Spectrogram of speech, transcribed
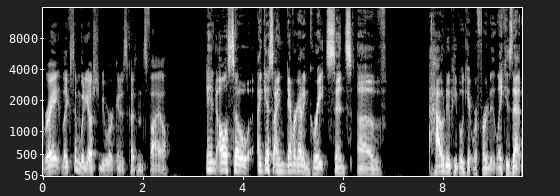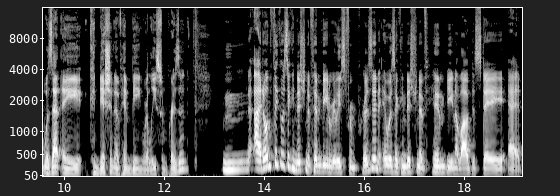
right like somebody else should be working his cousin's file And also, I guess I never got a great sense of how do people get referred to? Like, is that was that a condition of him being released from prison? I don't think it was a condition of him being released from prison. It was a condition of him being allowed to stay at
